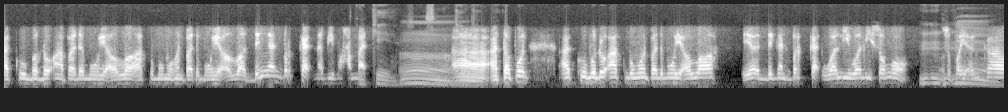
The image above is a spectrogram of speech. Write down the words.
aku berdoa padamu ya Allah, aku memohon padamu ya Allah dengan berkat Nabi Muhammad. Okey. Hmm. Ah, ataupun aku berdoa aku memohon padamu ya Allah ya dengan berkat wali-wali songo Mm-mm. supaya Hmm. engkau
